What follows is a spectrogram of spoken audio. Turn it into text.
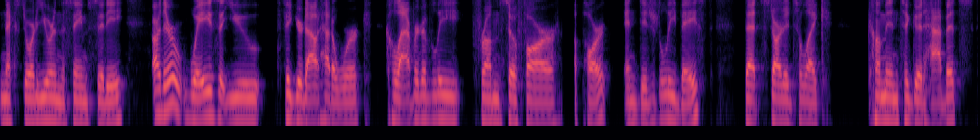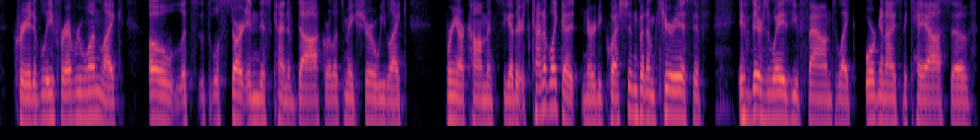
next door to you or in the same city, are there ways that you figured out how to work collaboratively from so far apart and digitally based that started to like come into good habits creatively for everyone? Like, oh, let's, let's we'll start in this kind of doc, or let's make sure we like bring our comments together. It's kind of like a nerdy question, but I'm curious if if there's ways you've found to like organize the chaos of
